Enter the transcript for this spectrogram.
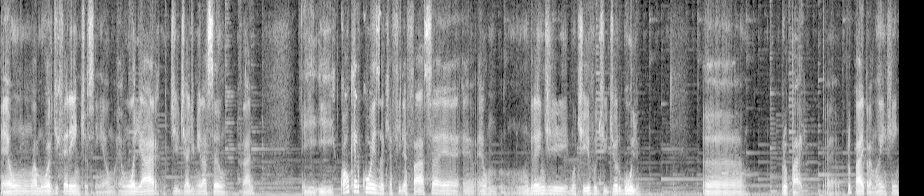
É um amor diferente, assim, é um, é um olhar de, de admiração, sabe? E, e, qualquer coisa que a filha faça é, é, é um, um, grande motivo de, de orgulho uh, para o pai, uh, para o pai, para a mãe, enfim.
